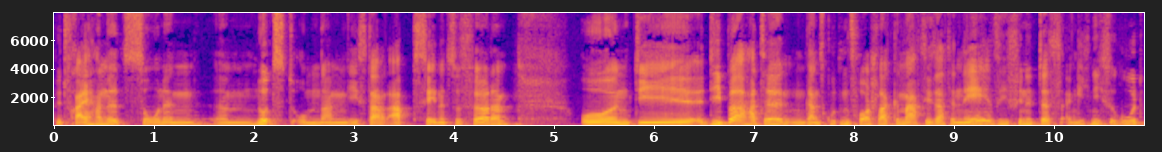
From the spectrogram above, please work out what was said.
mit Freihandelszonen ähm, nutzt, um dann die Start-up-Szene zu fördern. Und die Deeper hatte einen ganz guten Vorschlag gemacht. Sie sagte, nee, sie findet das eigentlich nicht so gut.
